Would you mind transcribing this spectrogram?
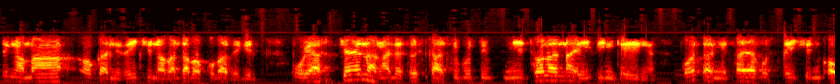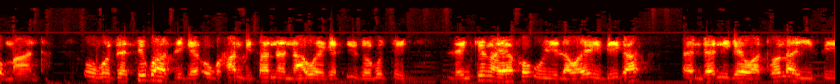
singama-organization abantu abakhubazekile uyasitshela ngaleso sikhathi ukuthi ngithola nayi inkinga kodwa ngisaya ku-station commander. Ukuze sikwazi-ke ukuhambisana nawe-ke sizokuthi le nkinga yakho uyila wayoyibika and then-ke wathola yiphi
